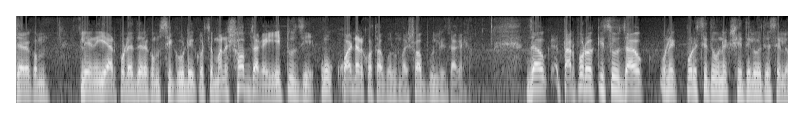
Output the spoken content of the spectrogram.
যেরকম প্লেন এয়ারপোর্টে যেরকম সিকিউরিটি করছে মানে সব জায়গায় এ টু জি কয়টার কথা বলুন ভাই, সবগুলির জায়গায়। যাই হোক, তারপরেও কিছু, যাই হোক, অনেক পরিস্থিতি অনেক শিথিল হইতেছিল।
